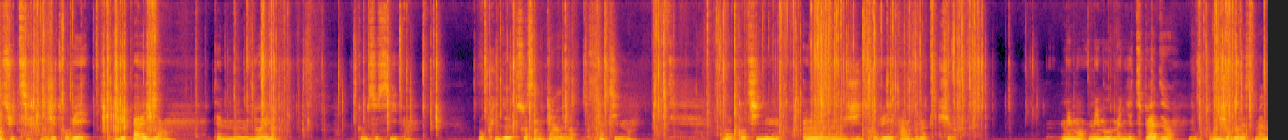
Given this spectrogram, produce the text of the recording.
Ensuite, j'ai trouvé des pailles thème euh, Noël, comme ceci, au prix de 75 centimes. On continue. Euh, j'ai trouvé un bloc mémo, mémo pad pour les jours de la semaine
